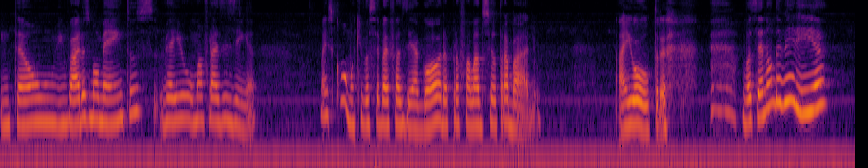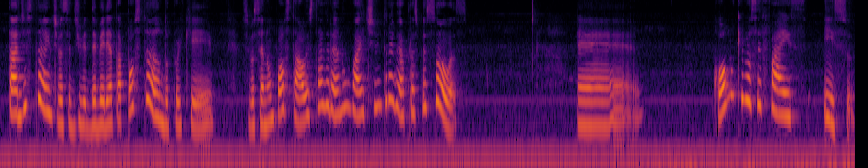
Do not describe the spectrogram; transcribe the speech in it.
Então, em vários momentos veio uma frasezinha. Mas como que você vai fazer agora para falar do seu trabalho? Aí outra. Você não deveria estar tá distante, você deveria estar tá postando, porque se você não postar, o Instagram não vai te entregar para as pessoas. É... Como que você faz isso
